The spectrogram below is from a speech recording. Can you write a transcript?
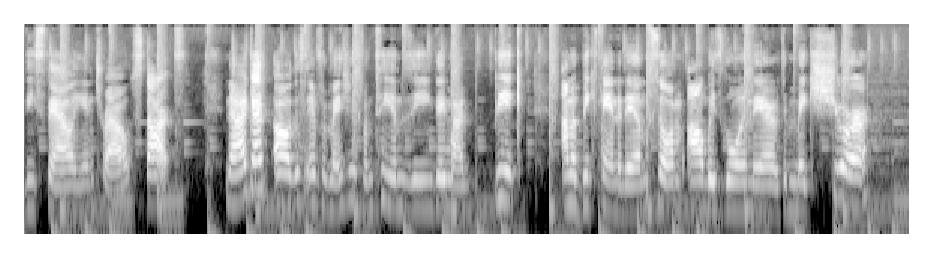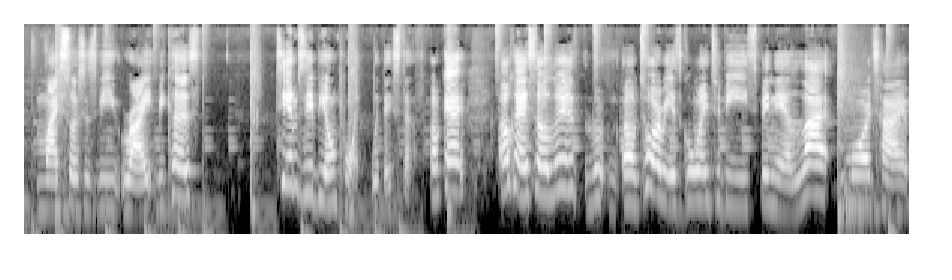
the Stallion trial starts. Now I got all this information from TMZ. They my big I'm a big fan of them, so I'm always going there to make sure my sources be right because TMZ be on point with their stuff. Okay, okay. So Liz, uh, Tory is going to be spending a lot more time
